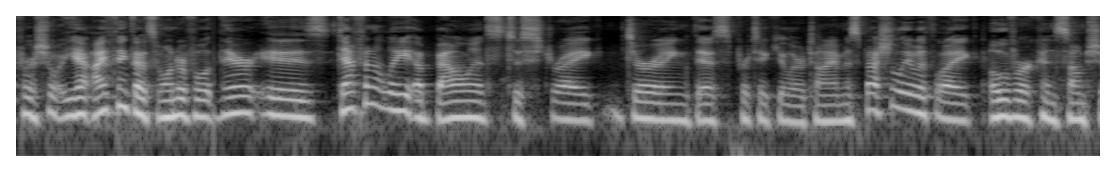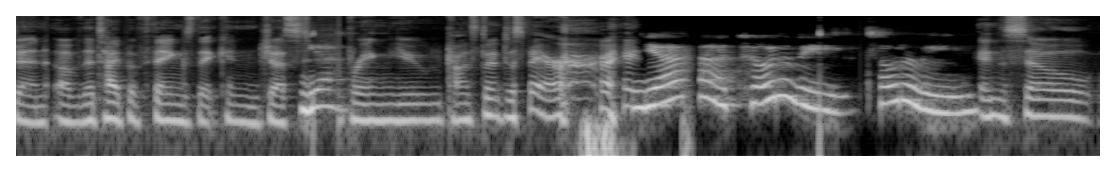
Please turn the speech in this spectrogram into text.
For sure. Yeah, I think that's wonderful. There is definitely a balance to strike during this particular time, especially with like overconsumption of the type of things that can just Yeah. bring you constant despair, right? Yeah, totally, totally. And so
